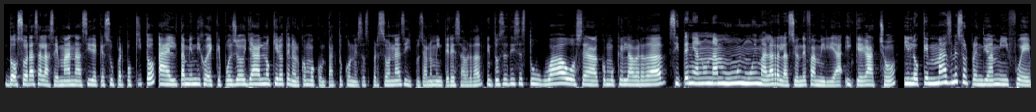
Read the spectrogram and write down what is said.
dos horas a la semana, así de que súper poquito. A él también dijo de que pues yo ya no quiero tener como contacto con esas personas y pues ya no me interesa, ¿verdad? Entonces dices tú, wow, o sea, como que la verdad sí tenían una muy, muy mala relación de familia y qué gacho. Y lo que más me sorprendió a mí fue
